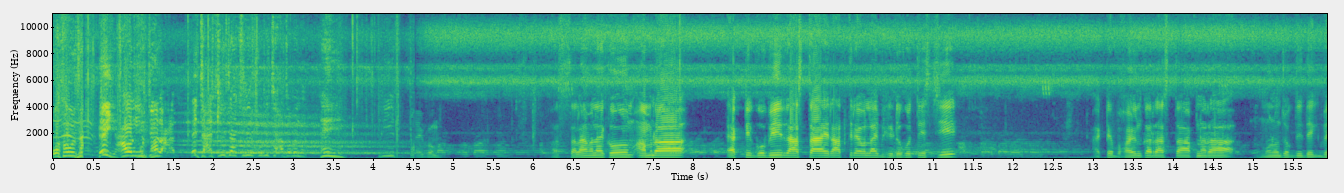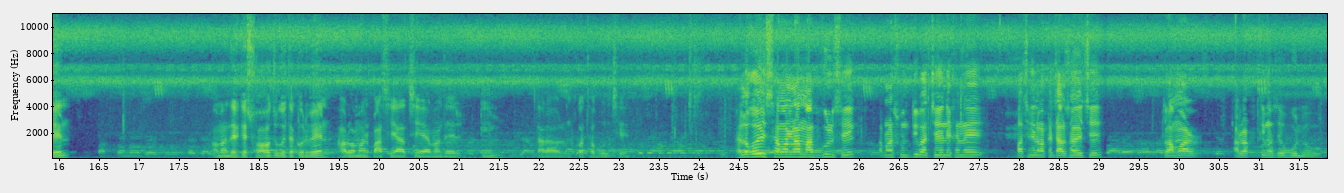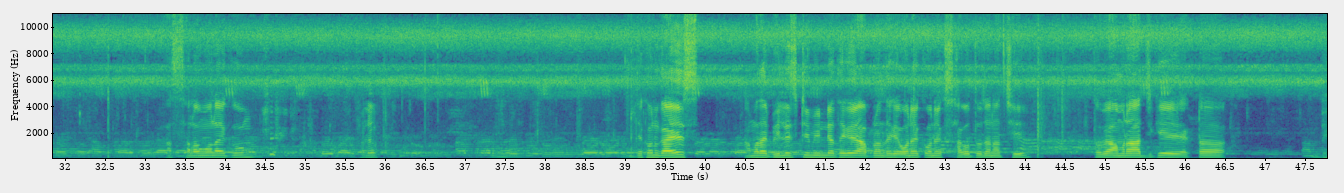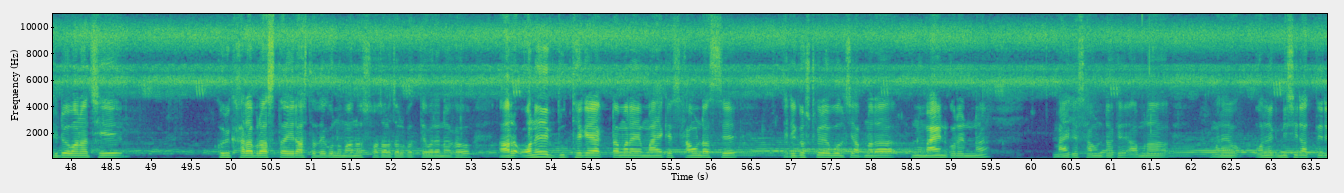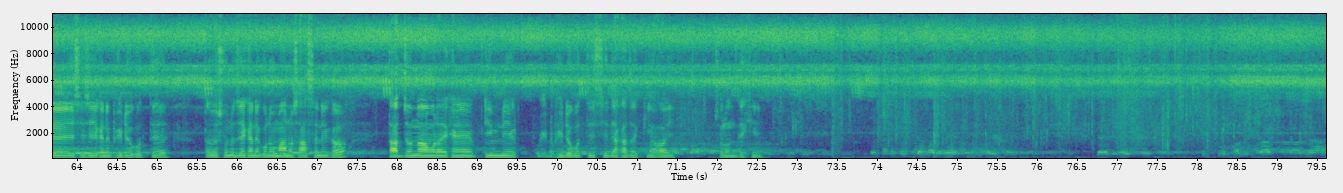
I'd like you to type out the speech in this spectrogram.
কথা বলছে এই আমার মুখে এই যাচ্ছি যাচ্ছি কোনো চা যাবে না এই আসসালামু আলাইকুম আমরা একটি গভীর রাস্তায় রাত্রেবেলায় ভিডিও করতে এসেছি একটা ভয়ঙ্কর রাস্তা আপনারা মনোযোগ দিয়ে দেখবেন আমাদেরকে সহযোগিতা করবেন আরও আমার পাশে আছে আমাদের টিম তারা কথা বলছে। হ্যালো গাইস আমার নাম মাফিকুল শেখ আপনারা শুনতে পাচ্ছেন এখানে পাশে গেলাম একটা জালসা হয়েছে তো আমার আরও একটা টিম আছে বলব আসসালামু আলাইকুম। হ্যালো। দেখুন গায়েস আমাদের ভিলেজ টিম ইন্ডিয়া থেকে আপনাদেরকে অনেক অনেক স্বাগত জানাচ্ছি। তবে আমরা আজকে একটা ভিডিও বানাচ্ছি। খুবই খারাপ রাস্তা, এই রাস্তাতে কোনো মানুষ সচলাচল করতে পারে না খাও আর অনেক দূর থেকে একটা মানে মাইকের সাউন্ড আসছে। রিকোয়েস্ট করে বলছি আপনারা কোনো মাইন্ড করেন না। মাইকের সাউন্ডটাকে আমরা মানে অনেক নিশি রাত্রিরে এসেছি এখানে ভিডিও করতে। তবে শুনেছি এখানে কোনো মানুষ আসেনি খাও তার জন্য আমরা এখানে টিম নিয়ে ভিডিও করতে এসেছি দেখা যাক কি হয়। চলুন দেখি।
